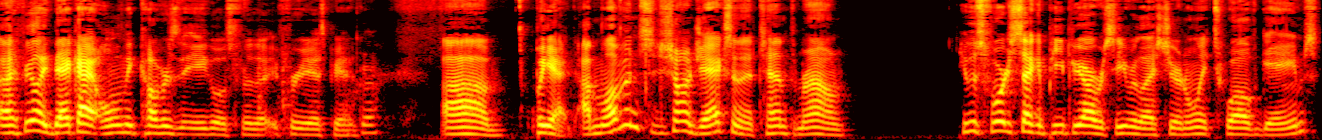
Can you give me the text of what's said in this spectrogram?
I feel like that guy only covers the Eagles for the for ESPN. Okay. Um, but yeah, I'm loving DeSean Jackson in the tenth round. He was 42nd PPR receiver last year in only 12 games.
